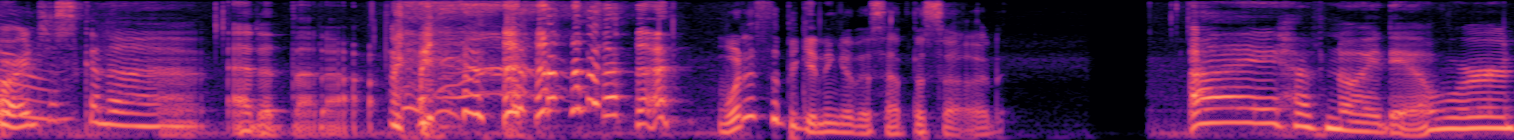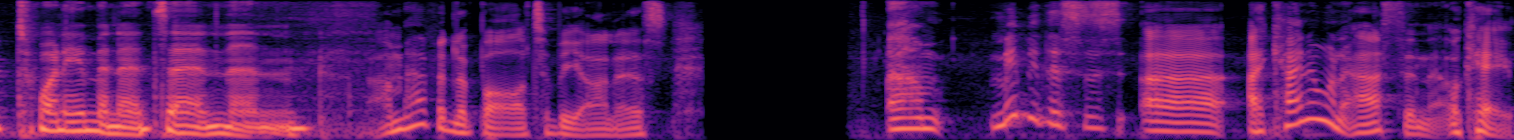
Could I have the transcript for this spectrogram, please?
We're just to edit that out. What is the beginning of this episode? I have no idea. We're 20 minutes in and I'm having a ball to be honest. Um, maybe this is uh I kind of want to ask then. Okay,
